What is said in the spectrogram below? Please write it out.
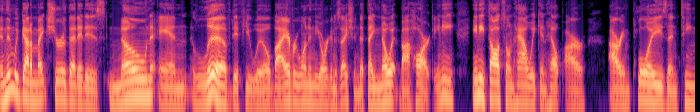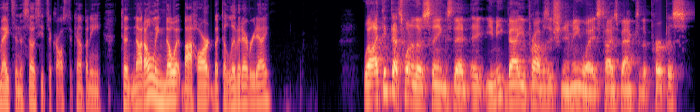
And then we've got to make sure that it is known and lived, if you will, by everyone in the organization, that they know it by heart. Any any thoughts on how we can help our our employees and teammates and associates across the company to not only know it by heart, but to live it every day? Well, I think that's one of those things that a unique value proposition in many ways ties back to the purpose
